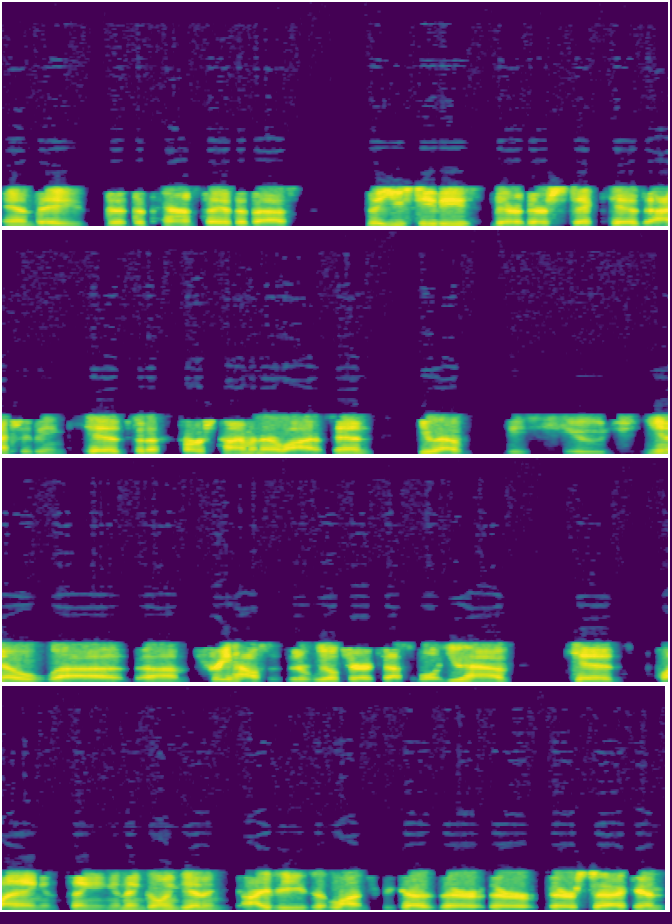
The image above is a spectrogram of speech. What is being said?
And they, the, the parents say it the best that you see these, their, their sick kids actually being kids for the first time in their lives. And you have huge, you know, uh, um, tree houses that are wheelchair accessible. You have kids playing and singing and then going getting IVs at lunch because they're, they're, they're sick. And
